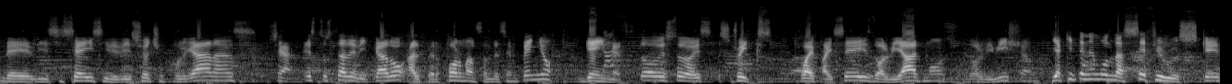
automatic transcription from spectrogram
de 16 y de 18 pulgadas. O sea, esto está dedicado al performance, al desempeño gamer. Todo esto es Strix. Wi-Fi 6, Dolby Atmos, Dolby Vision. Y aquí tenemos las Zephyrus, que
